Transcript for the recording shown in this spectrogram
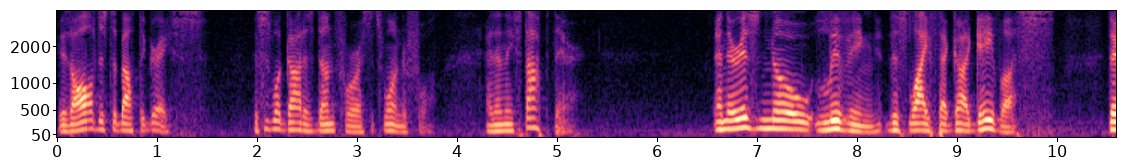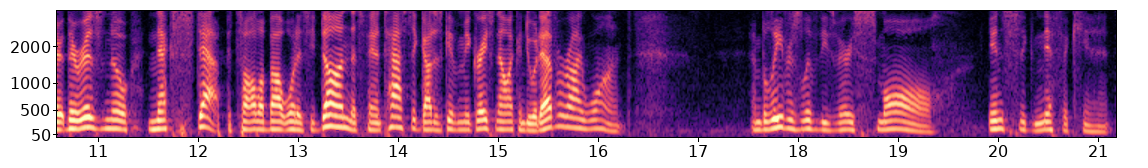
It is all just about the grace. This is what God has done for us. It's wonderful. And then they stop there. And there is no living this life that God gave us. There, there is no next step. It's all about what has He done. That's fantastic. God has given me grace. Now I can do whatever I want. And believers live these very small, insignificant,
